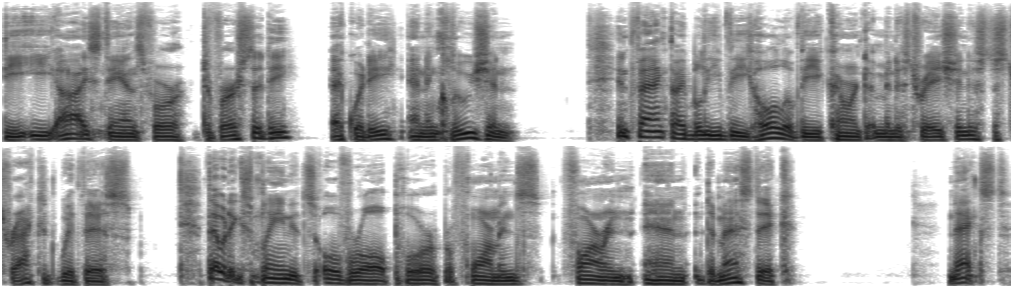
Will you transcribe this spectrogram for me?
DEI stands for diversity, equity, and inclusion. In fact, I believe the whole of the current administration is distracted with this. That would explain its overall poor performance, foreign and domestic. Next,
